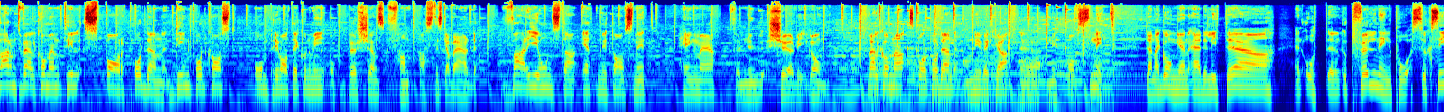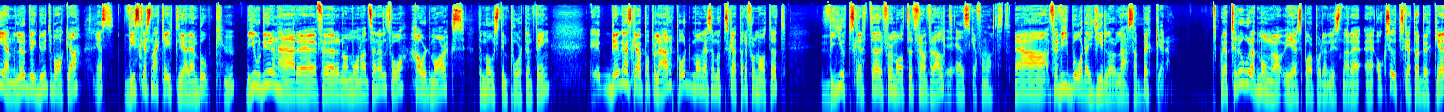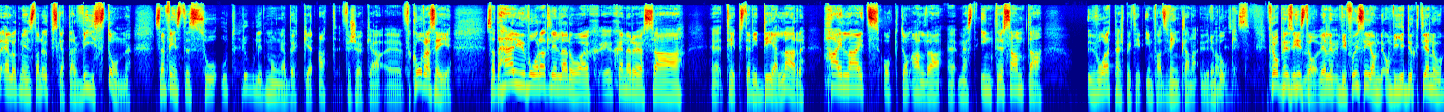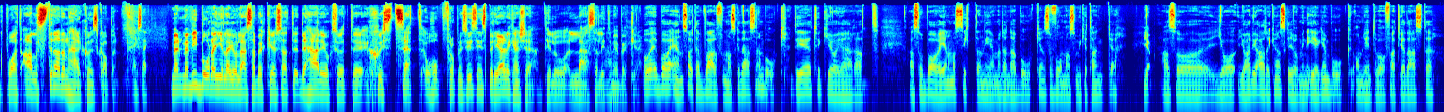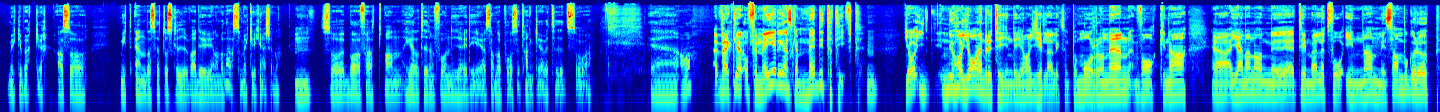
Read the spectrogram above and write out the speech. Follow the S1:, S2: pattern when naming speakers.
S1: Varmt välkommen till Sparpodden, din podcast om privatekonomi och börsens fantastiska värld. Varje onsdag ett nytt avsnitt. Häng med, för nu kör vi igång. Välkomna Sparpodden, ny vecka, eh, nytt avsnitt. Denna gången är det lite eh, en, åter, en uppföljning på succén. Ludvig, du är tillbaka.
S2: Yes.
S1: Vi ska snacka ytterligare en bok. Mm. Vi gjorde ju den här eh, för någon månad sedan eller två. Howard Marks, The Most Important Thing. Eh, blev ganska populär podd, många som uppskattade formatet. Vi uppskattar formatet framförallt.
S2: Vi älskar formatet.
S1: Ja, för vi båda gillar att läsa böcker. Och jag tror att många av er Sparpodden-lyssnare eh, också uppskattar böcker, eller åtminstone uppskattar visdom. Sen finns det så otroligt många böcker att försöka eh, förkovra sig i. Så det här är ju vårt lilla då, generösa eh, tips där vi delar highlights och de allra mest intressanta ur vårt perspektiv, infallsvinklarna ur en bok. Förhoppningsvis då. Mm. Vi får ju se om, om vi är duktiga nog på att alstra den här kunskapen.
S2: Exakt.
S1: Men, men vi båda gillar ju att läsa böcker så att det här är också ett eh, schysst sätt och förhoppningsvis inspirerar det kanske till att läsa lite ja. mer böcker.
S2: Och bara en sak där varför man ska läsa en bok. Det tycker jag är att alltså bara genom att sitta ner med den där boken så får man så mycket tankar.
S1: Ja.
S2: Alltså, jag, jag hade ju aldrig kunnat skriva min egen bok om det inte var för att jag läste mycket böcker. Alltså, mitt enda sätt att skriva det är genom att läsa mycket kan jag känna.
S1: Mm.
S2: Så bara för att man hela tiden får nya idéer, samlar på sig tankar över tid så eh, ja,
S1: Verkligen, och för mig är det ganska meditativt.
S2: Mm.
S1: Jag, nu har jag en rutin där jag gillar liksom på morgonen vakna, eh, gärna någon eh, timme eller två innan min sambo går upp,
